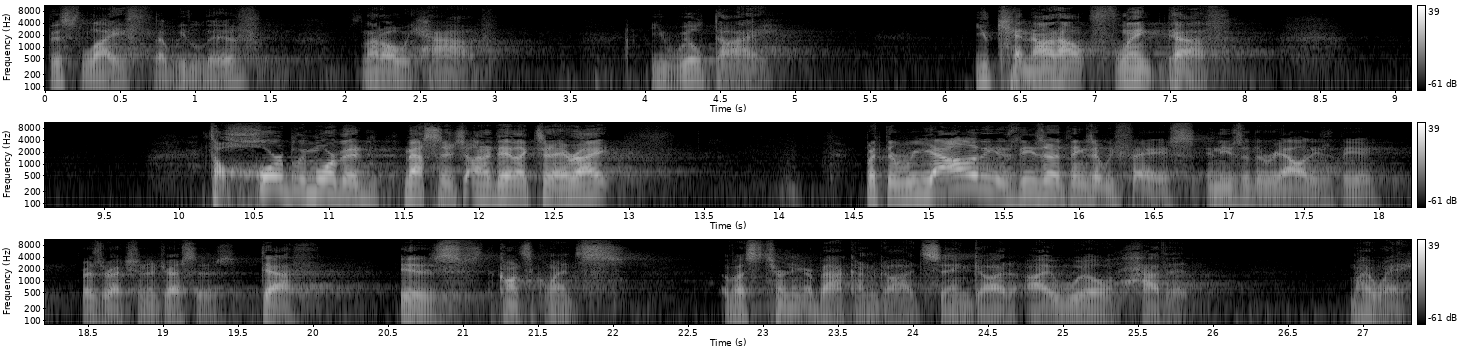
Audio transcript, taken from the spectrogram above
this life that we live is not all we have. You will die. You cannot outflank death. It's a horribly morbid message on a day like today, right? But the reality is, these are the things that we face, and these are the realities that the resurrection addresses. Death is the consequence of us turning our back on God, saying, God, I will have it my way.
